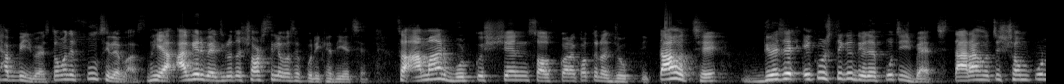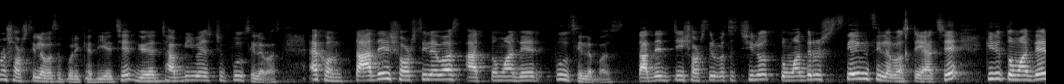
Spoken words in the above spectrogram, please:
ছাব্বিশ ব্যাচ তোমাদের ফুল সিলেবাস ভাইয়া, আগের ব্যাচগুলো তো শর্ট সিলেবাসে পরীক্ষা দিয়েছে। সো আমার বোর্ড কোশ্চেন সলভ করা কতটা যৌক্তিক? তা হচ্ছে দুই হাজার একুশ থেকে দুই হাজার পঁচিশ ব্যাচ তারা হচ্ছে সম্পূর্ণ শর্ট সিলেবাসে পরীক্ষা দিয়েছে। দুই হাজার ছাব্বিশ ব্যাচ হচ্ছে ফুল সিলেবাস এখন তাদের শর্ট সিলেবাস আর তোমাদের ফুল সিলেবাস তাদের যে শর্ট সিলেবাস ছিল, তোমাদেরও সেম সিলেবাসটাই আছে, কিন্তু তোমাদের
